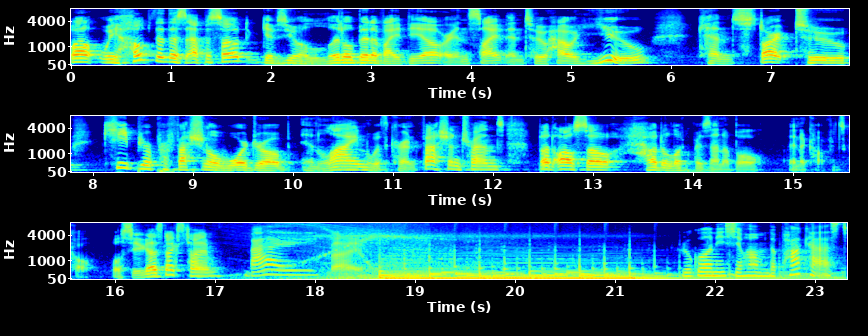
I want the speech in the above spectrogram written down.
Well, we hope that this episode gives you a little bit of idea or insight into how you can start to keep your professional wardrobe in line with current fashion trends, but also how to look presentable in a conference call. We'll see you guys next time. Bye. Bye. 如果你喜欢我们的 Podcast，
